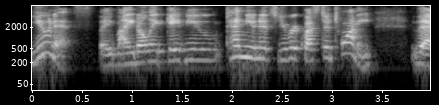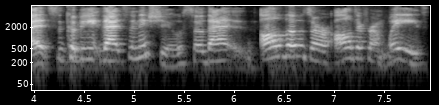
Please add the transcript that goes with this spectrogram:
units? They might only gave you 10 units, you requested 20. That's could be that's an issue. So that all those are all different ways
